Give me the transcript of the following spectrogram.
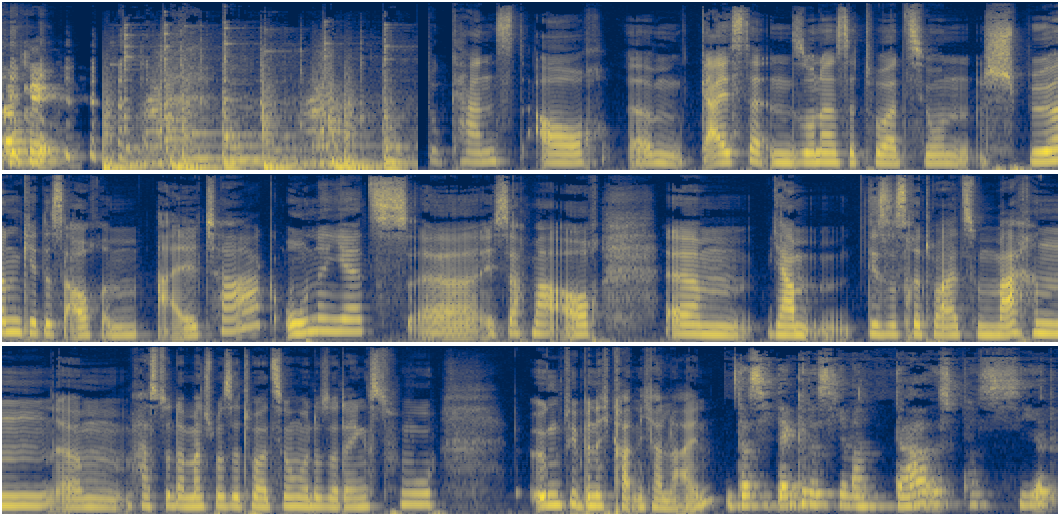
Okay. Du kannst auch ähm, Geister in so einer Situation spüren. Geht es auch im Alltag, ohne jetzt, äh, ich sag mal, auch ähm, ja dieses Ritual zu machen? Ähm, hast du da manchmal Situationen, wo du so denkst, hu, irgendwie bin ich gerade nicht allein? Dass ich denke, dass jemand da ist, passiert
